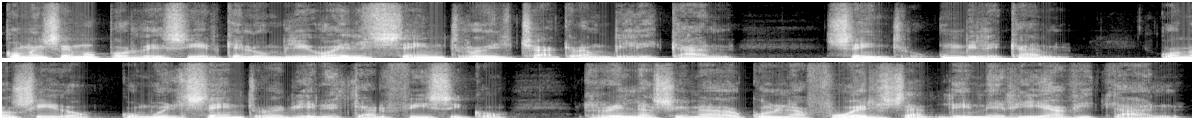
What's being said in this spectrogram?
Comencemos por decir que el ombligo es el centro del chakra umbilical, centro umbilical, conocido como el centro del bienestar físico relacionado con la fuerza de energía vital.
